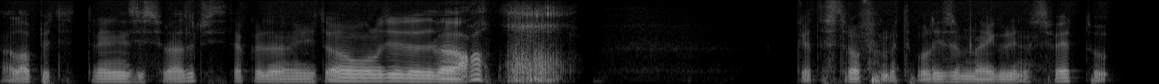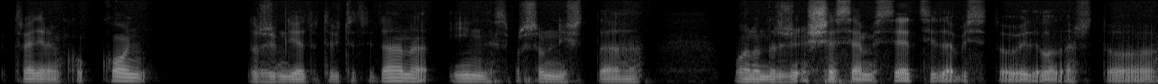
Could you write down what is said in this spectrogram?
Ali opet, treninzi su različiti, tako da i to da... da katastrofa, metabolizam najgori na svetu. Treniram kao konj, držim dijetu 3-4 dana i ne smršam ništa. Moram držim 6-7 meseci da bi se to videlo nešto.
